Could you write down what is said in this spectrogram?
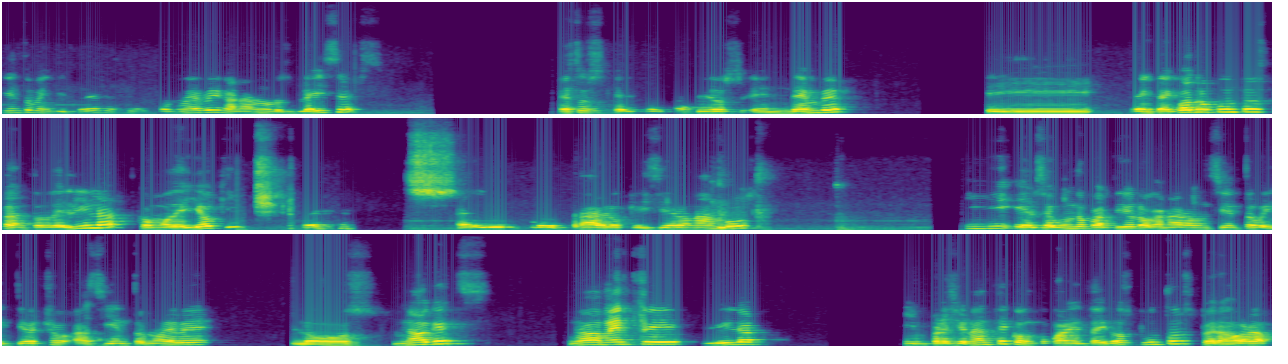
123 a 109, ganaron los Blazers. Estos, estos partidos en Denver. Y 34 puntos tanto de Lila como de Jokic. Ahí brutal lo que hicieron ambos. Y el segundo partido lo ganaron 128 a 109 los Nuggets. Nuevamente Lillard impresionante con 42 puntos, pero ahora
